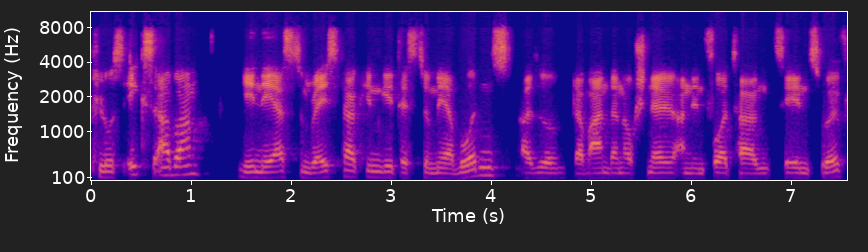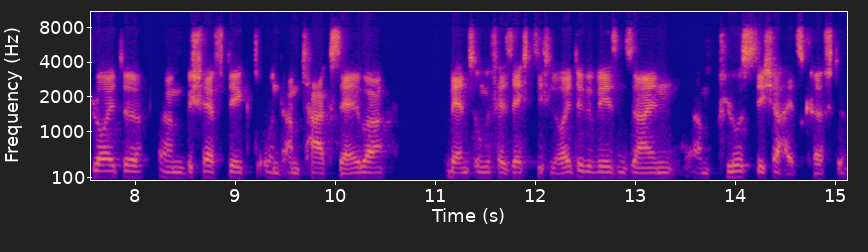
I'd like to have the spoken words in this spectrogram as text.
plus X aber je näher es zum Racetag hingeht, desto mehr wurden es. Also da waren dann auch schnell an den Vortagen zehn, zwölf Leute ähm, beschäftigt und am Tag selber werden es ungefähr 60 Leute gewesen sein, ähm, plus Sicherheitskräfte.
